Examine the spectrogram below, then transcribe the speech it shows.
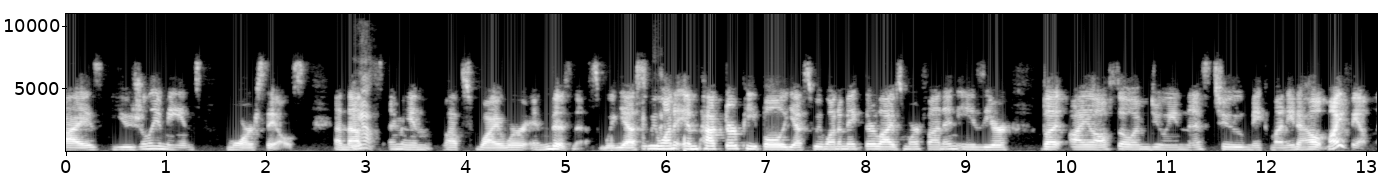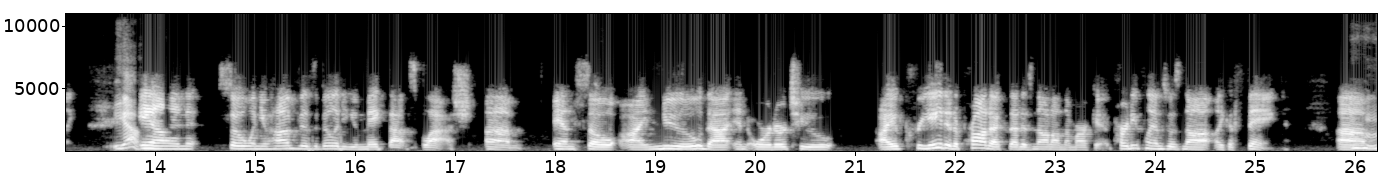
eyes usually means more sales. And Yeah. that's, I mean, that's why we're in business. We, yes, we want to impact our people. Yes, we want to make their lives more fun and easier. But I also am doing this to make money to help my family. Yeah. And so when you have visibility, you make that splash. Um, and so I knew that in order to, I created a product that is not on the market. Party plans was not like a thing. Um, hmm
